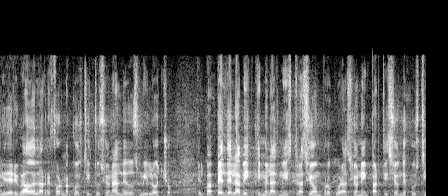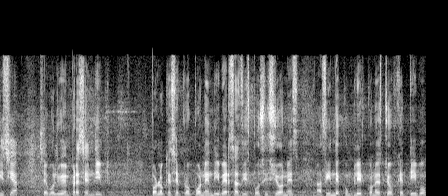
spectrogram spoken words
y derivado de la reforma constitucional de 2008, el papel de la víctima en la administración, procuración e impartición de justicia se volvió imprescindible, por lo que se proponen diversas disposiciones a fin de cumplir con este objetivo,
